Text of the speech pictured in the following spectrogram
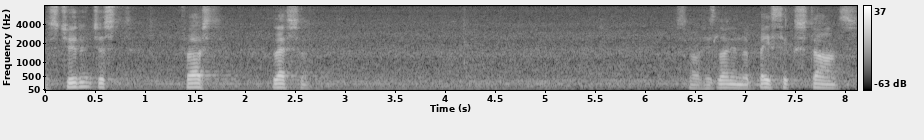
A student, just first lesson. So he's learning the basic stance.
